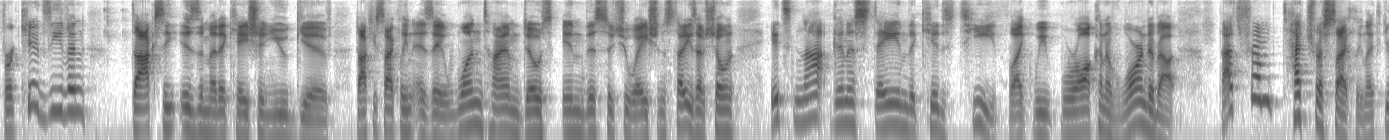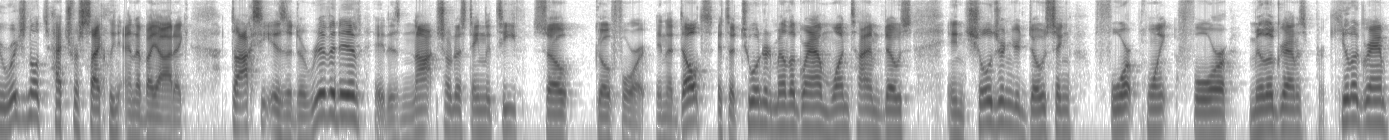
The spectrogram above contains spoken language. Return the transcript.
for kids even, Doxy is the medication you give. Doxycycline is a one time dose in this situation. Studies have shown it's not going to stay in the kid's teeth like we were all kind of warned about. That's from tetracycline, like the original tetracycline antibiotic. Doxy is a derivative, it is not shown to stain the teeth, so go for it. In adults, it's a 200 milligram one time dose. In children, you're dosing 4.4 milligrams per kilogram.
